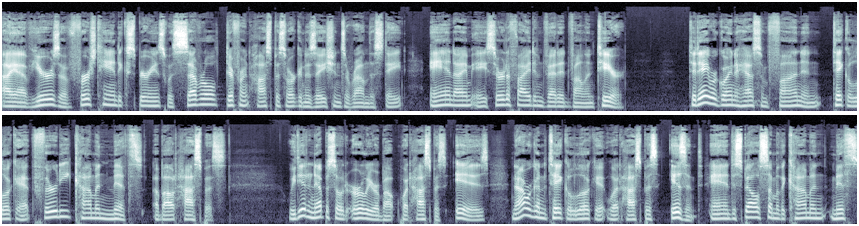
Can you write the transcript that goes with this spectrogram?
I have years of first hand experience with several different hospice organizations around the state, and I'm a certified and vetted volunteer. Today, we're going to have some fun and take a look at 30 common myths about hospice. We did an episode earlier about what hospice is. Now we're going to take a look at what hospice isn't and dispel some of the common myths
